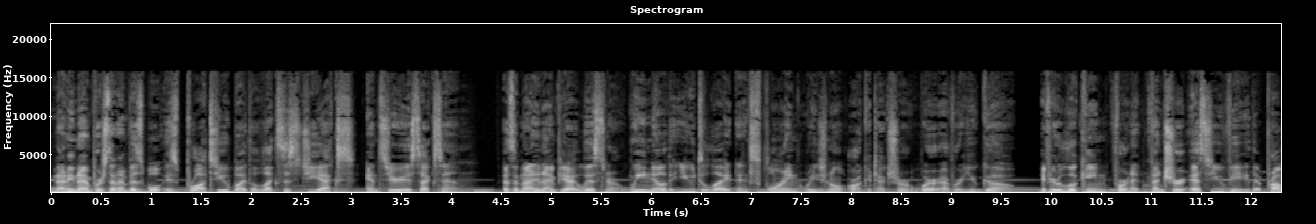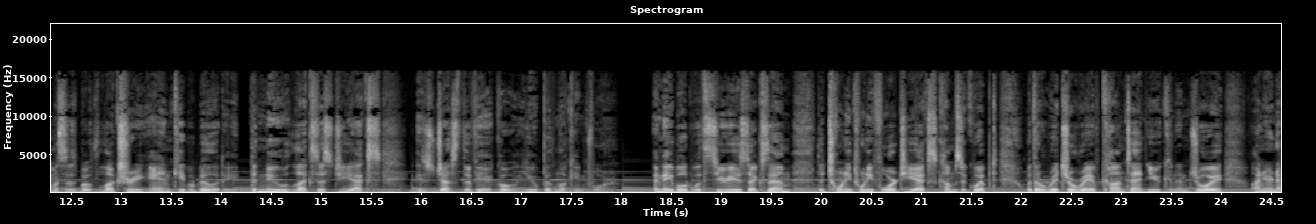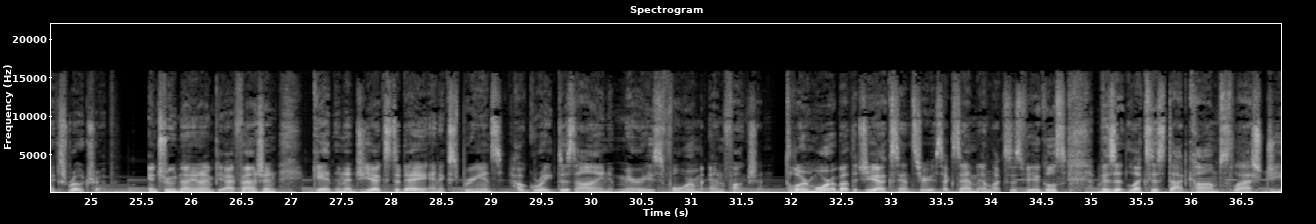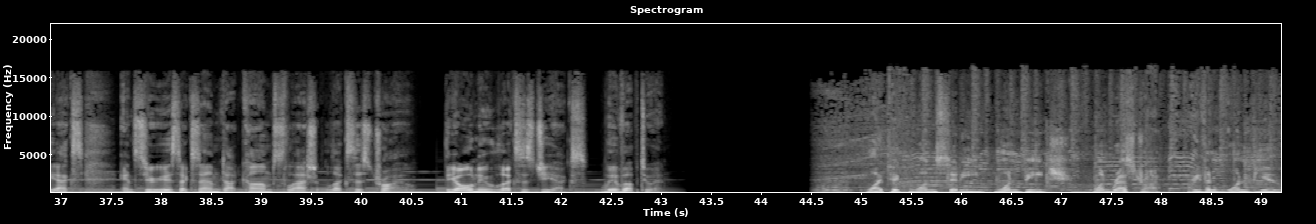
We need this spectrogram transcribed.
99% Invisible is brought to you by the Lexus GX and SiriusXM. As a 99PI listener, we know that you delight in exploring regional architecture wherever you go. If you're looking for an adventure SUV that promises both luxury and capability, the new Lexus GX is just the vehicle you've been looking for. Enabled with SiriusXM, the 2024 GX comes equipped with a rich array of content you can enjoy on your next road trip. In true 99PI fashion, get in a GX today and experience how great design marries form and function. To learn more about the GX and SiriusXM and Lexus vehicles, visit lexus.com slash GX and SiriusXM.com slash Lexus Trial. The all-new Lexus GX. Live up to it. Why pick one city, one beach, one restaurant, or even one view?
